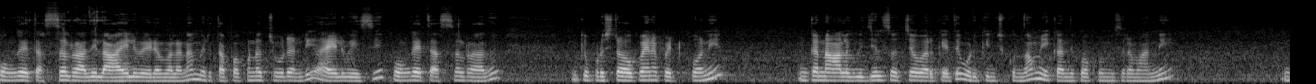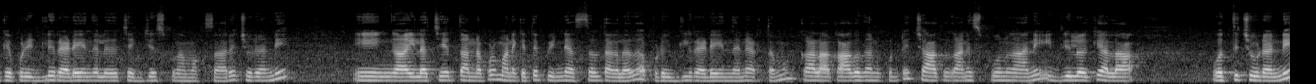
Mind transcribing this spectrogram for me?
పొంగు అయితే అస్సలు రాదు. ఇలా ఆయిల్ వేయడం వలన మీరు తప్పకుండా చూడండి. ఆయిల్ వేసి పొంగు అయితే అస్సలు రాదు. ఇంక ఇప్పుడు స్టవ్ పైన పెట్టుకొని ఇంకా నాలుగు విజిల్స్ వచ్చే వరకు అయితే ఉడికించుకుందాం ఈ కందిపప్పు మిశ్రమాన్ని. ఇంకెప్పుడు ఇడ్లీ రెడీ అయిందో లేదో చెక్ చేసుకుందాం ఒకసారి. చూడండి. ఇంకా ఇలా చేత్తో అన్నప్పుడు మనకైతే పిండి అస్సలు తగలదు. అప్పుడు ఇడ్లీ రెడీ అయిందని అర్థము. అలా కాగదనుకుంటే చాకు కానీ స్పూన్ కానీ ఇడ్లీలోకి అలా ఒత్తి చూడండి.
